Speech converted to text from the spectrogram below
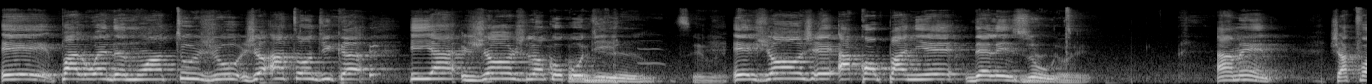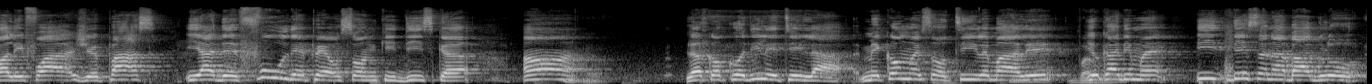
Et pas loin de moi, toujours, j'ai entendu que il y a Georges le crocodile. Et Georges est accompagné de les autres. Amen. Chaque fois, les fois, je passe, il y a des foules de personnes qui disent que ah, le crocodile était là. Mais comme il est sorti, il est allé, il a dit, mais il descend à Baglo,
